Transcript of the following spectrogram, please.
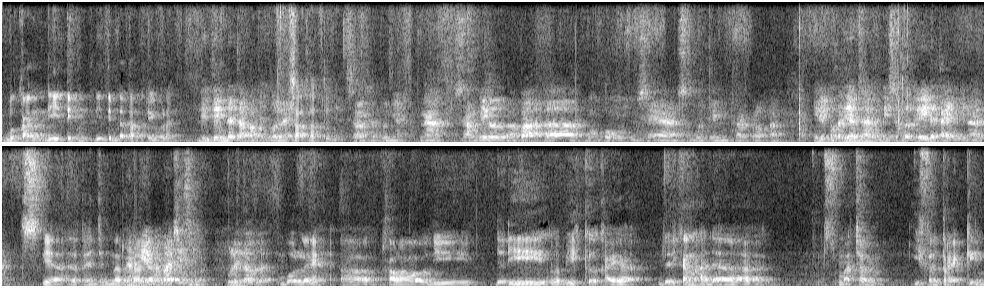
bukan di tim di tim data pakai Golang Di tim data pakai Golang. salah satunya. Salah satunya. Nah, sambil apa uh, mumpung saya sebutin Traveloka, jadi pekerjaan saat ini sebagai data engineer. Ya data engineer apa aja sih? Boleh tahu nggak? boleh eh, kalau di jadi lebih ke kayak jadi kan ada semacam event tracking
